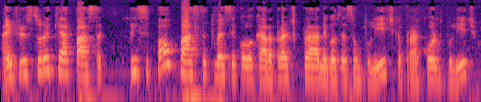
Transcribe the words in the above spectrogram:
a infraestrutura que é a pasta, principal pasta que vai ser colocada para negociação política, para acordo político,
